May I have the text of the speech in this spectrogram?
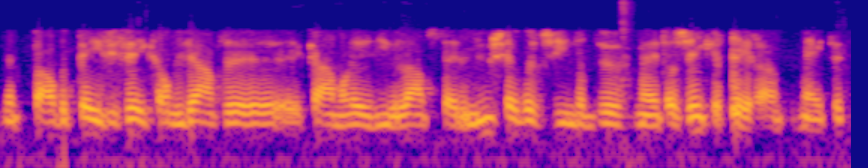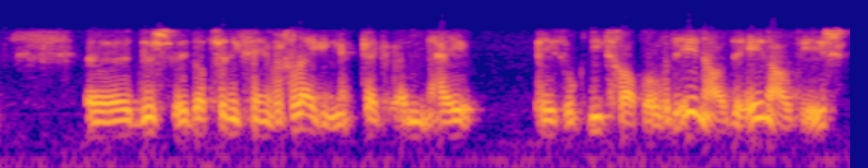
met bepaalde PVV-kandidaten, Kamerleden die we de laatste tijd nieuws hebben gezien, dan durf ik mij daar zeker tegenaan te meten. Dus dat vind ik geen vergelijking. Kijk, en hij heeft ook niet gehad over de inhoud. De inhoud is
